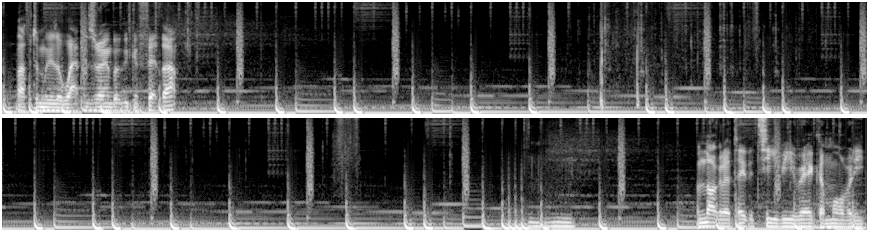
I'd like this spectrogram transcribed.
We'll have to move the weapons around, but we can fit that. I'm not going to take the TV rig. I'm already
